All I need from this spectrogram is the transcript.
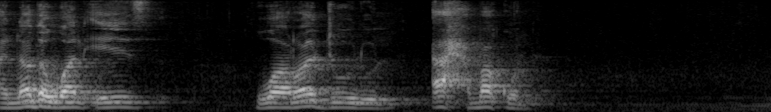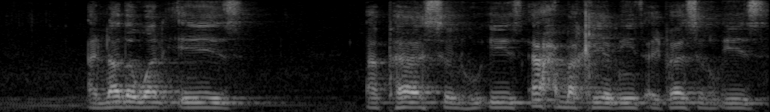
Another one is ورجل أحمق. Another one is a person who is أحمق here means a person who is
